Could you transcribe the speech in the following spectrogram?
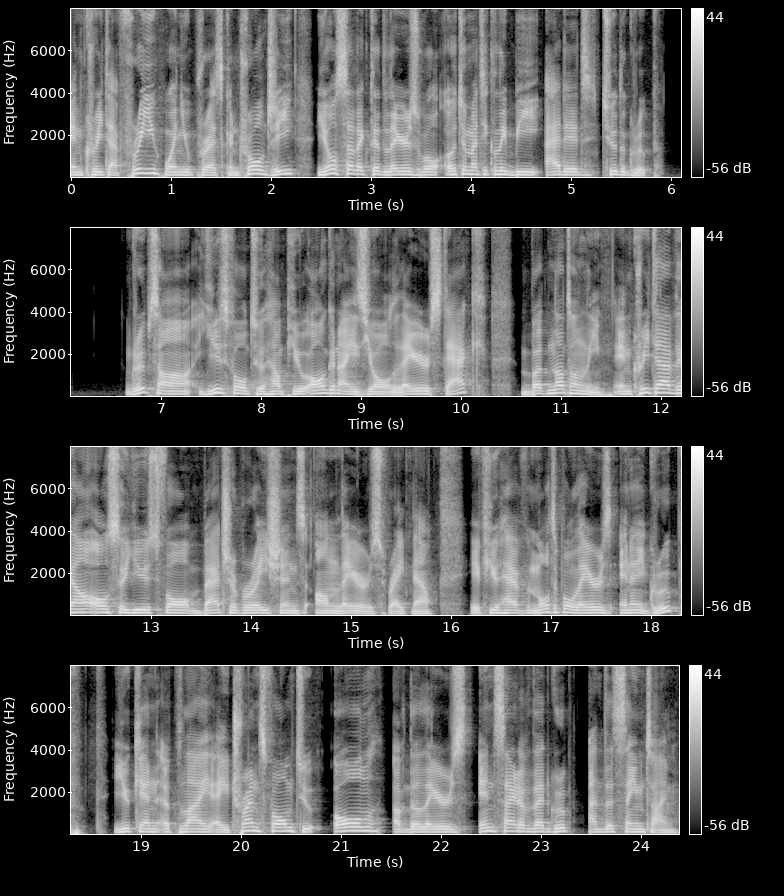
In Krita 3, when you press Ctrl G, your selected layers will automatically be added to the group. Groups are useful to help you organize your layer stack, but not only. In Krita, they are also used for batch operations on layers right now. If you have multiple layers in a group, you can apply a transform to all of the layers inside of that group at the same time.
